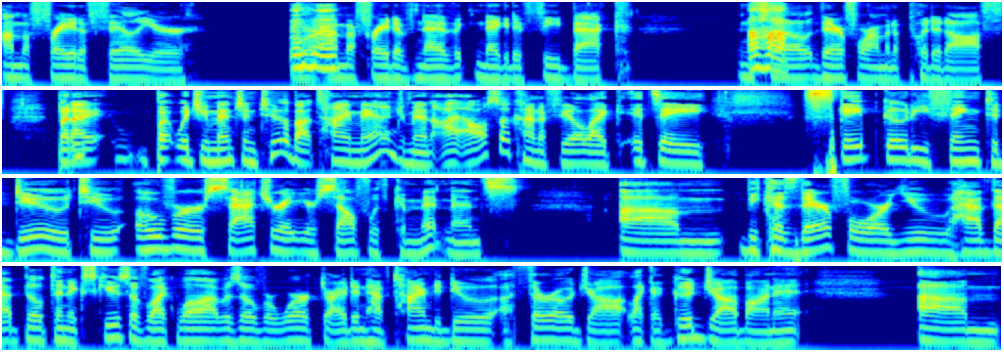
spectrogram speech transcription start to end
I'm afraid of failure or mm-hmm. I'm afraid of ne- negative feedback and uh-huh. so therefore I'm going to put it off. But I but what you mentioned too about time management, I also kind of feel like it's a scapegoaty thing to do to oversaturate yourself with commitments um, because therefore you have that built-in excuse of like well I was overworked or I didn't have time to do a thorough job like a good job on it um,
